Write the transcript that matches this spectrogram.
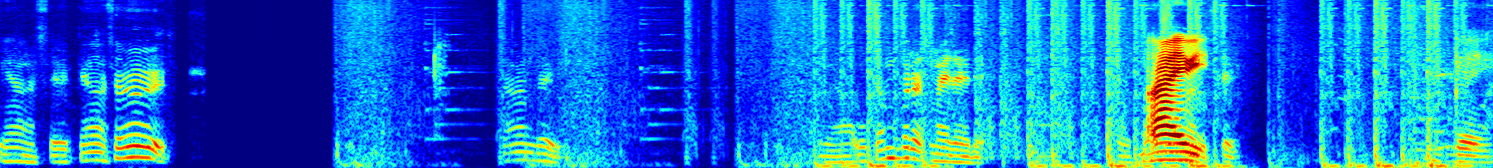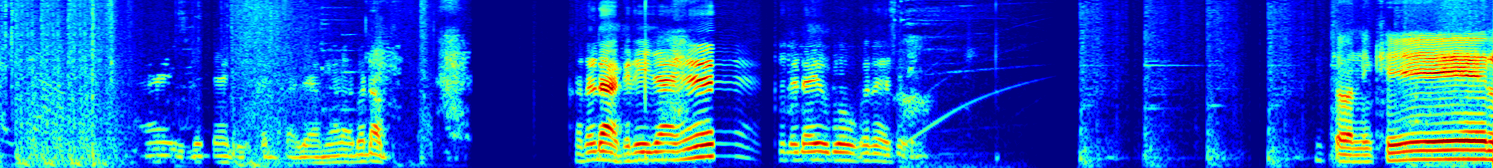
ક્યાં છે ક્યાં છે? ક્યાં ગઈ? આવું કેમ કરે છે મારી? આવી. છે. ગઈ આ બધા ઈ કરતા જાય. મારા બધા ખરડા કરી જાય હે ખરડાયું બહુ કરે છે તો નિખિલ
